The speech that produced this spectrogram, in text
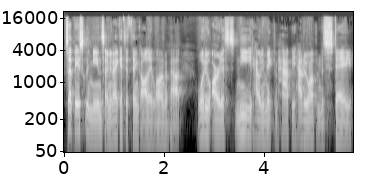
So that basically means, I mean, I get to think all day long about what do artists need? How do we make them happy? How do we want them to stay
